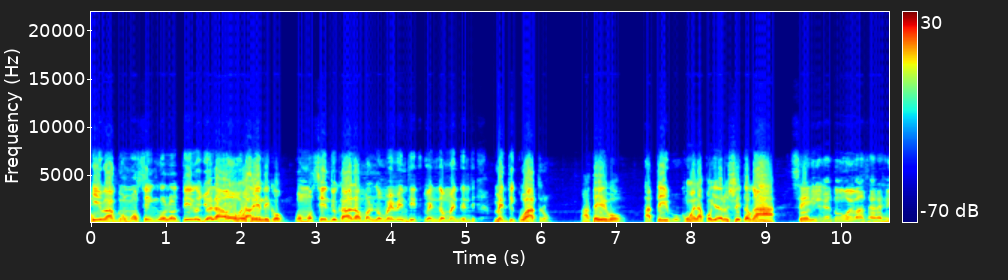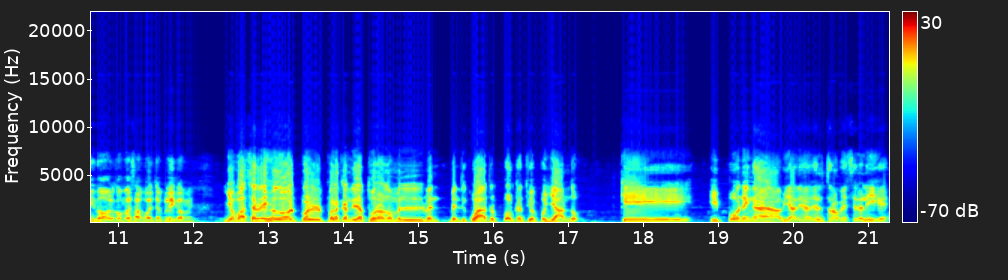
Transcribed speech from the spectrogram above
Y va como cinco, lo tiro yo en la Como obra. síndico, Como síndico ahora 2020 2024, activo, activo. con el apoyo de Luisito Gas. Sí. Yo dije que tú ibas a ser regidor. ¿Cómo es esa vuelta? Explícame. Yo voy a ser regidor por, por la candidatura 2024 porque estoy apoyando que y ponen a Vianel otra vez se le elige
